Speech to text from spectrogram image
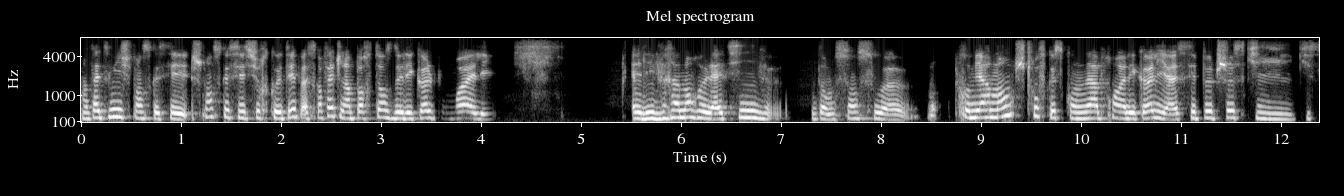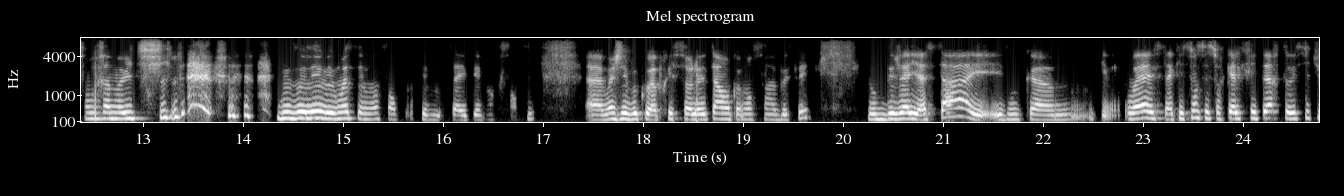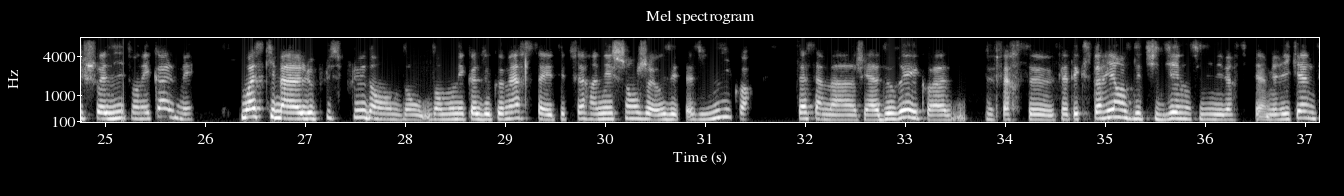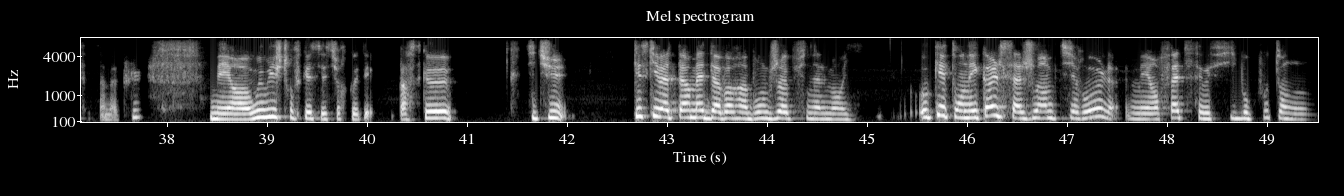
en fait, oui, je pense que c'est, je pense que c'est surcoté parce qu'en fait, l'importance de l'école pour moi, elle est elle est vraiment relative dans le sens où, euh, premièrement, je trouve que ce qu'on apprend à l'école, il y a assez peu de choses qui, sont vraiment utiles. Désolée, mais moi, c'est mon ça a été mon ressenti. Euh, moi, j'ai beaucoup appris sur le tas en commençant à bosser. Donc déjà, il y a ça, et, donc, euh, ouais, la question, c'est sur quels critères toi aussi tu choisis ton école, mais moi, ce qui m'a le plus plu dans, dans, dans mon école de commerce, ça a été de faire un échange aux États-Unis, quoi ça, ça m'a, j'ai adoré quoi, de faire ce, cette expérience d'étudier dans une université américaine, ça, m'a plu. Mais euh, oui, oui, je trouve que c'est surcoté. Parce que si tu, qu'est-ce qui va te permettre d'avoir un bon job finalement? Ok, ton école, ça joue un petit rôle, mais en fait, c'est aussi beaucoup ton,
